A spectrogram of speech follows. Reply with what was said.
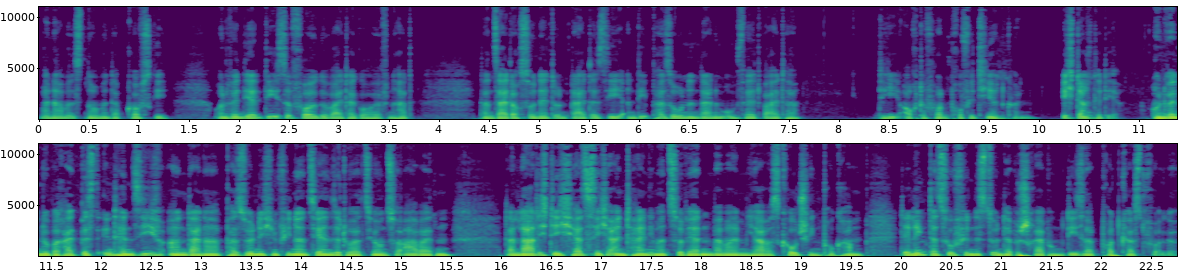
Mein Name ist Norman Dabkowski und wenn dir diese Folge weitergeholfen hat, dann sei doch so nett und leite sie an die Personen in deinem Umfeld weiter, die auch davon profitieren können. Ich danke dir. Und wenn du bereit bist, intensiv an deiner persönlichen finanziellen Situation zu arbeiten, dann lade ich dich herzlich ein, Teilnehmer zu werden bei meinem Jahrescoaching-Programm. Den Link dazu findest du in der Beschreibung dieser Podcast-Folge.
